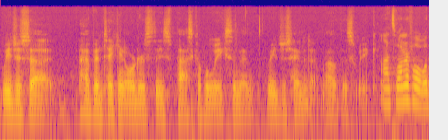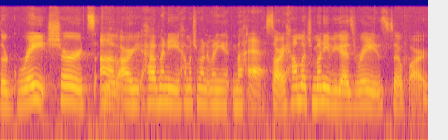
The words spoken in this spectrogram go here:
We just uh, have been taking orders these past couple weeks, and then we just handed them out this week. Oh, that's wonderful. Well, they're great shirts. Um, Yeah. Are you, how many? How much money? eh, Sorry, how much money have you guys raised so far?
